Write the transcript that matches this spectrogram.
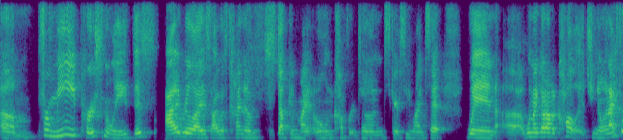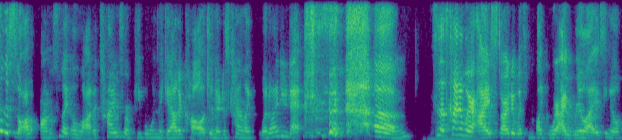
um, for me personally, this I realized I was kind of stuck in my own comfort zone, scarcity mindset when uh, when I got out of college, you know. And I feel this is honestly like a lot of times where people when they get out of college and they're just kind of like, what do I do next? um, so that's kind of where I started with like where I realized, you know,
